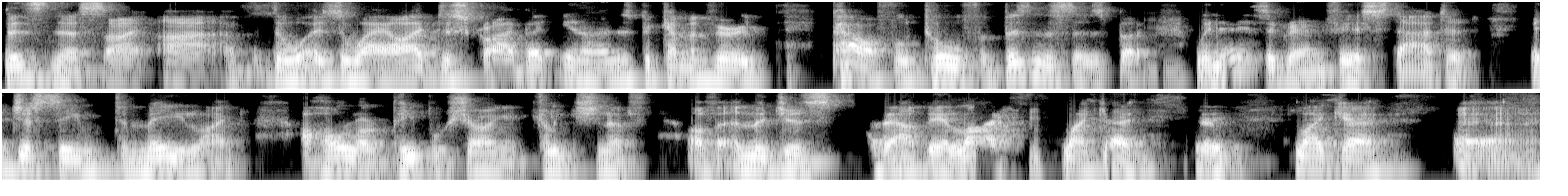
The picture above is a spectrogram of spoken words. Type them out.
business. I, I the, is the way I describe it, you know, and it's become a very powerful tool for businesses. But mm. when Instagram first started, it just seemed to me like a whole lot of people showing a collection of of images about their life, like a you know, like a uh,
